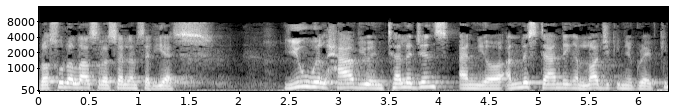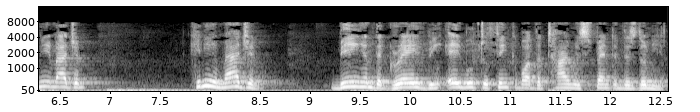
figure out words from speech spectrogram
Rasulullah said, yes. You will have your intelligence and your understanding and logic in your grave. Can you imagine? Can you imagine being in the grave, being able to think about the time we spent in this dunya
